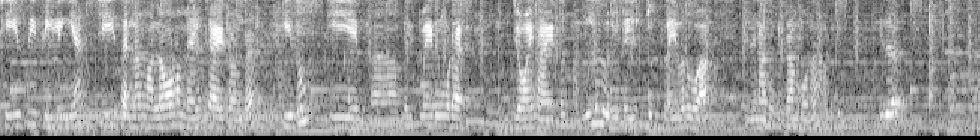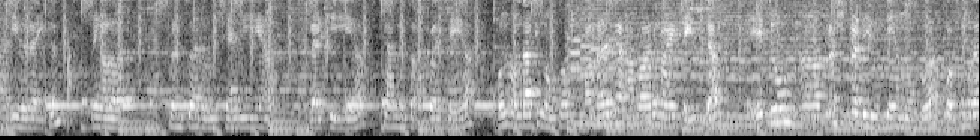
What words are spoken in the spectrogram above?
ചീസി ഫീലിങ് ചീസ് എല്ലാം നല്ലോണം മെൽറ്റ് ആയിട്ടുണ്ട്. ഇതും ഈ മിൽക്ക് മെയ്ഡും കൂടെ ജോയിൻ ആയിട്ട് നല്ലൊരു ടേസ്റ്റും ഫ്ലേവറുമാണ് ഇതിനകത്ത് കിട്ടാൻ പോകുന്നത്. അപ്പം ഇത് ഈ ഒരു ഐറ്റം നിങ്ങൾ ഫ്രണ്ട്സുമായിട്ടൊന്ന് ഷെയർ ചെയ്യുക ലൈക്ക് ചെയ്യുക ചാനൽ സബ്സ്ക്രൈബ് ചെയ്യുക. ഒന്ന് ഉണ്ടാക്കി നോക്കുക. വളരെ അപാരമായ ടേസ്റ്റാണ് ഏറ്റവും ഫ്രഷ് ബ്രെഡ് യൂസ് ചെയ്യാൻ നോക്കുക. കുറച്ചും കൂടെ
